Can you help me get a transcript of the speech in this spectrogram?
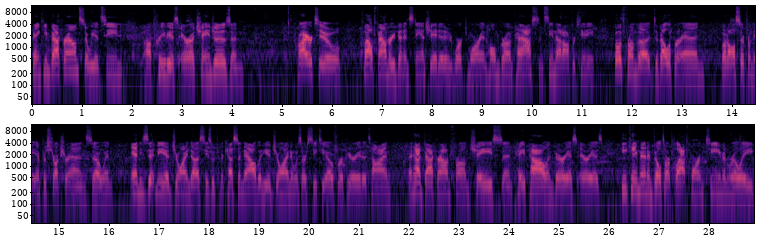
banking background, so we had seen uh, previous era changes, and prior to Cloud Foundry been instantiated, had worked more in homegrown PaaS and seen that opportunity, both from the developer end, but also from the infrastructure end. So when Andy Zitney had joined us, he's with McKesson now, but he had joined and was our CTO for a period of time, and had background from Chase and PayPal and various areas. He came in and built our platform team and really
